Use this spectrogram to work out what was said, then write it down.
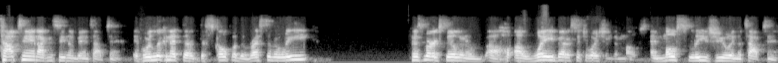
Top 10, I can see them being top 10. If we're looking at the, the scope of the rest of the league, Pittsburgh's still in a, a, a way better situation than most, and most leaves you in the top 10.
